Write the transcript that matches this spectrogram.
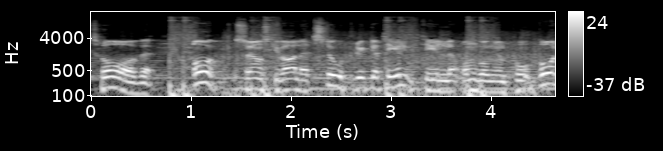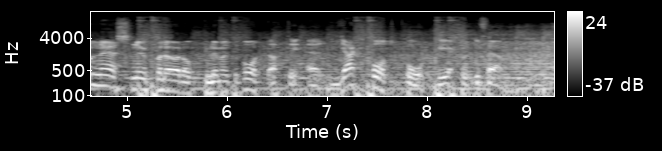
trav. Och så önskar vi alla ett stort lycka till till omgången på Bollnäs nu på lördag. Och glöm inte bort att det är jackpot på V75.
